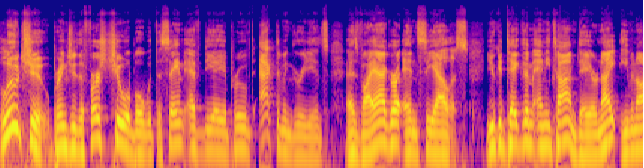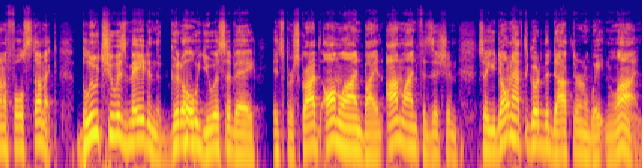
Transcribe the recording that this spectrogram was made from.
Blue Chew brings you the first chewable with the same FDA approved active ingredients as Viagra and Cialis. You can take them anytime, day or night, even on a full stomach. Blue Chew is made in the good old US of A. It's prescribed online by an online physician, so you don't have to go to the doctor and wait in line.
